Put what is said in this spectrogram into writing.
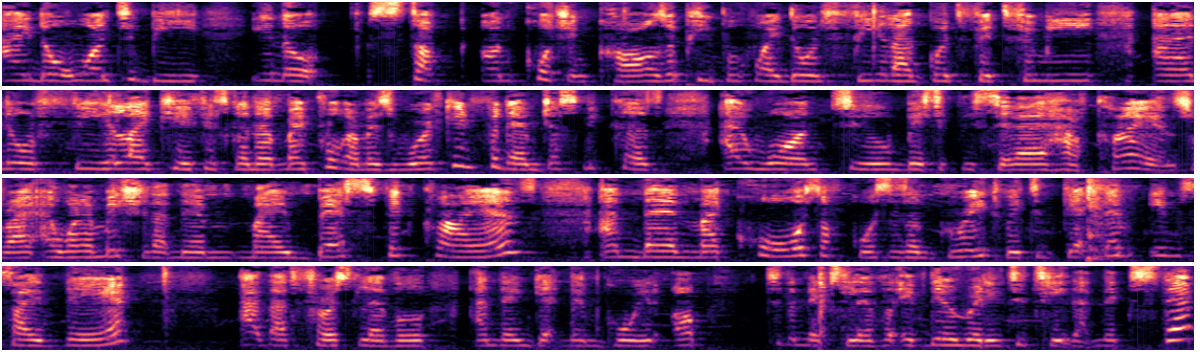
I don't want to be, you know, stuck on coaching calls with people who I don't feel are good fit for me and I don't feel like if it's gonna my program is working for them just because I want to basically say that I have clients, right? I want to make sure that they're my best fit clients and then my course of course is a great way to get them inside there at that first level and then get them going up to the next level if they're ready to take that next step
